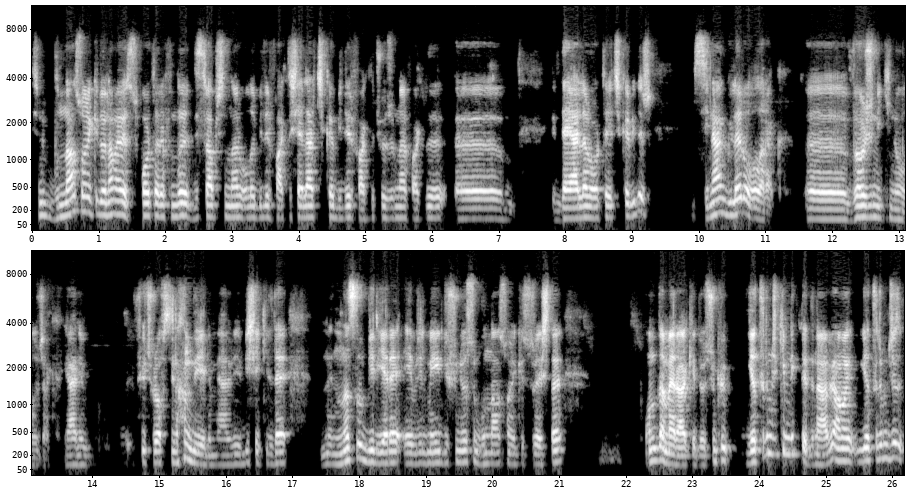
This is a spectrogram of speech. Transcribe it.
Şimdi bundan sonraki dönem evet spor tarafında disruption'lar olabilir, farklı şeyler çıkabilir, farklı çözümler, farklı e, değerler ortaya çıkabilir. Sinan Güler olarak e, version 2 ne olacak? Yani Future of Sinan diyelim yani bir, şekilde nasıl bir yere evrilmeyi düşünüyorsun bundan sonraki süreçte? Onu da merak ediyoruz. Çünkü yatırımcı kimlik dedin abi ama yatırımcı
